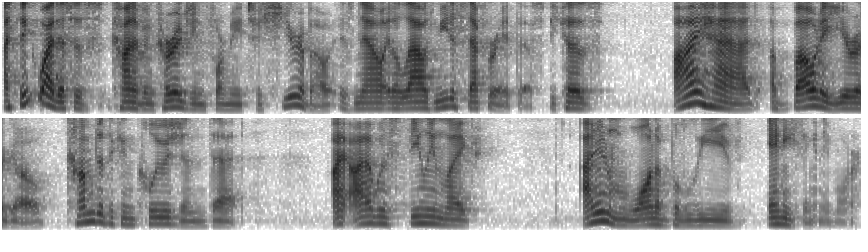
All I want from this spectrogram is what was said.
I think why this is kind of encouraging for me to hear about is now it allows me to separate this because I had about a year ago come to the conclusion that I, I was feeling like I didn't want to believe anything anymore.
